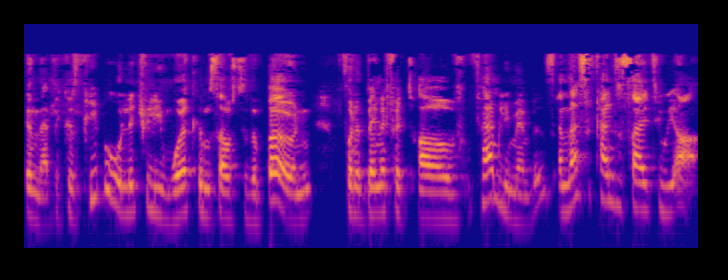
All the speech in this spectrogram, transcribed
in that because people will literally work themselves to the bone for the benefit of family members. And that's the kind of society we are.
